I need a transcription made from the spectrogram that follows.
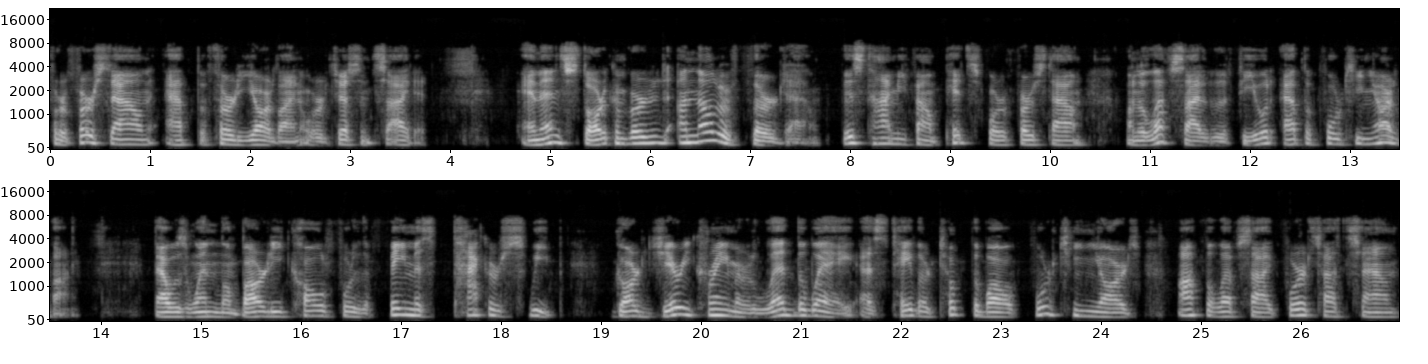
for a first down at the 30 yard line or just inside it. And then Starr converted another third down. This time he found Pitts for a first down on the left side of the field at the 14 yard line. That was when Lombardi called for the famous Packers sweep. Guard Jerry Kramer led the way as Taylor took the ball 14 yards off the left side for a touchdown,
